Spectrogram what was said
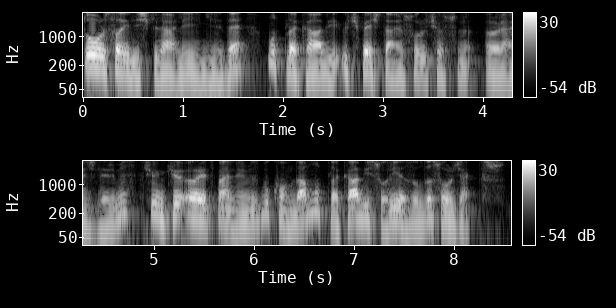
Doğrusal ilişkilerle ilgili de mutlaka bir 3-5 tane soru çözsün öğrencilerimiz. Çünkü öğretmenlerimiz bu konudan mutlaka bir soru yazılıda soracaktır.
